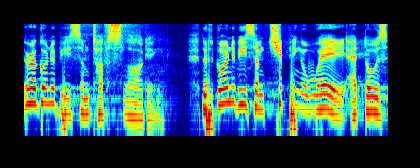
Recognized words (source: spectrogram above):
there are going to be some tough slogging. There's going to be some chipping away at those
